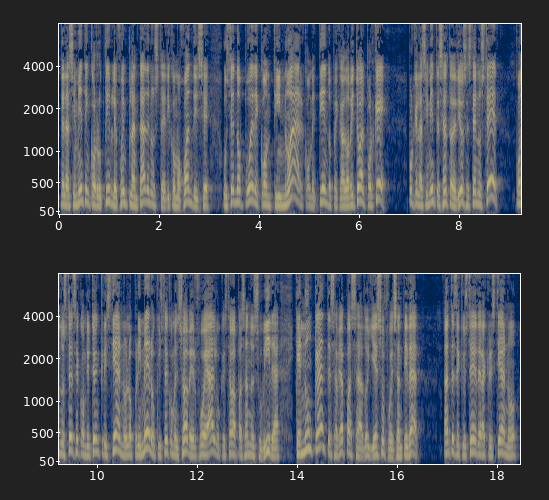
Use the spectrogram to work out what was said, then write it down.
de la simiente incorruptible fue implantado en usted y como Juan dice, usted no puede continuar cometiendo pecado habitual. ¿Por qué? Porque la simiente santa de Dios está en usted. Cuando usted se convirtió en cristiano, lo primero que usted comenzó a ver fue algo que estaba pasando en su vida que nunca antes había pasado y eso fue santidad. Antes de que usted era cristiano,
